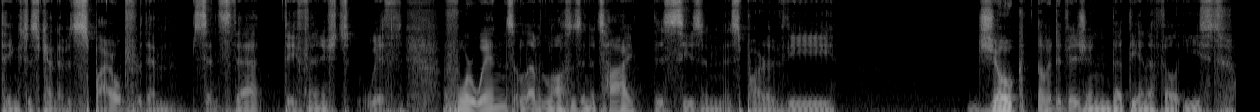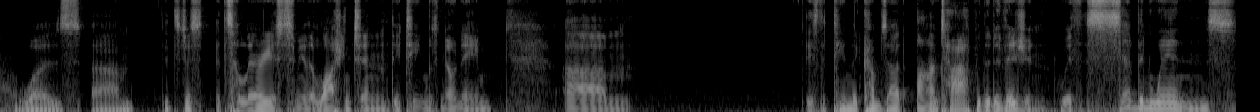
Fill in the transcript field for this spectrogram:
things just kind of spiraled for them since that. They finished with four wins, 11 losses, and a tie this season as part of the joke of a division that the NFL East was. Um, it's just it's hilarious to me that Washington, the team with no name, um, is the team that comes out on top of the division with seven wins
